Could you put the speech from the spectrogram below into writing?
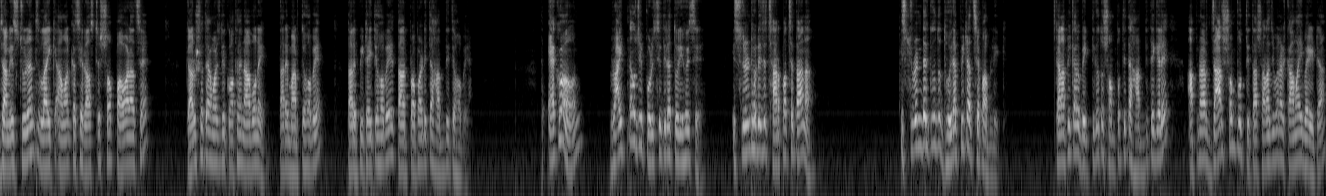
যে আমি স্টুডেন্ট লাইক আমার কাছে রাষ্ট্রের সব পাওয়ার আছে, কারোর সাথে আমার যদি কথায় না বনে তারে মারতে হবে, তারে পিটাইতে হবে, তার প্রপার্টিতে হাত দিতে হবে। এখন রাইট নাও যে পরিস্থিতিটা তৈরি হয়েছে স্টুডেন্ট হলে যে ছাড় পাচ্ছে তা না। স্টুডেন্টদের কিন্তু ধৈরা পিটাচ্ছে পাবলিক কারণ আপনি কারও ব্যক্তিগত সম্পত্তিতে হাত দিতে গেলে আপনার যার সম্পত্তি, তার সারা জীবনের কামাই ভাই এটা,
